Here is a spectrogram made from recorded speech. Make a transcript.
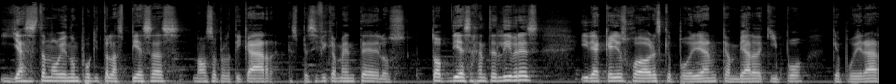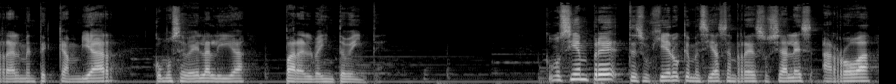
y ya se están moviendo un poquito las piezas. Vamos a platicar específicamente de los top 10 agentes libres y de aquellos jugadores que podrían cambiar de equipo, que pudiera realmente cambiar cómo se ve la liga para el 2020. Como siempre, te sugiero que me sigas en redes sociales arroba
